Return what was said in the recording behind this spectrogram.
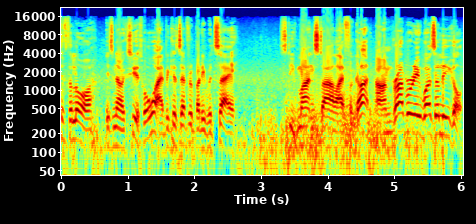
of the law is no excuse. Well, why? Because everybody would say, Steve Martin style, I forgot, armed robbery was illegal.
